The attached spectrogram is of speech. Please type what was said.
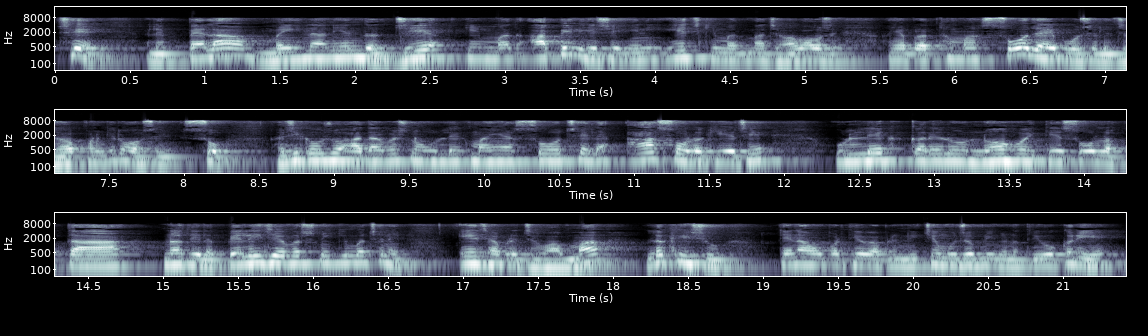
છે. એટલે પહેલા મહિનાની અંદર જે કિંમત આપેલી હશે, એની એ જ કિંમતમાં જવાબ આવશે. અહીંયા પ્રથમમાં સો જ આપ્યો છે, એટલે જવાબ પણ કેટલો આવશે? સો. હજી કહું છું, આધાર વર્ષનો ઉલ્લેખમાં અહીંયા સો છે, એટલે આ સો લખીએ છીએ. ઉલ્લેખ કરેલો ન હોય તે સો લખતા નથી. એટલે પહેલી જે વર્ષની કિંમત છે ને, એ જ આપણે જવાબમાં લખીશું. તેના ઉપરથી હવે આપણે નીચે મુજબની ગણતરીઓ કરીએ.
